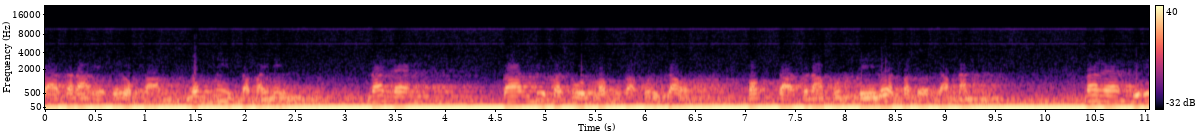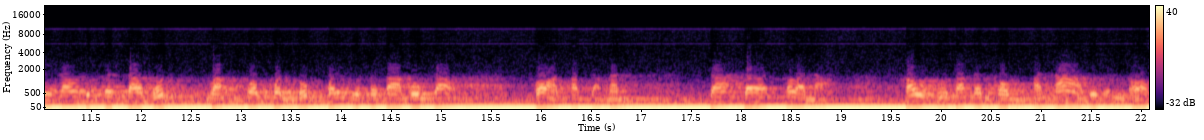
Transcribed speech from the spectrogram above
ศาสนาเอกในโลกสามยุคนี้สมัยนี้ นั่นแหละการที่ประสูของพระพุทธเจ้าของศาสนาพุทธดีเลิศประเสริฐจากนั้น นั่นแหละที่นี้เราจึงเป็นชาวพุทธหวังความคนทุกข์บริสุทธิ์ไปตามองค์เจ้า ก็ทำจากนั้น จะเดินภาวนา เข้าสู่ทางเดินกรมหันหน้าสู่ทิศออก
